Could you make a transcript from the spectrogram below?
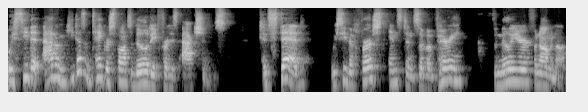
we see that Adam, he doesn't take responsibility for his actions. Instead, we see the first instance of a very familiar phenomenon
